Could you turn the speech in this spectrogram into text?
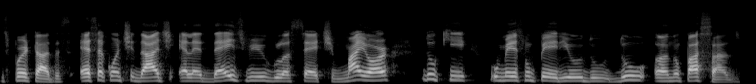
exportadas. Essa quantidade ela é 10,7 maior do que o mesmo período do ano passado.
